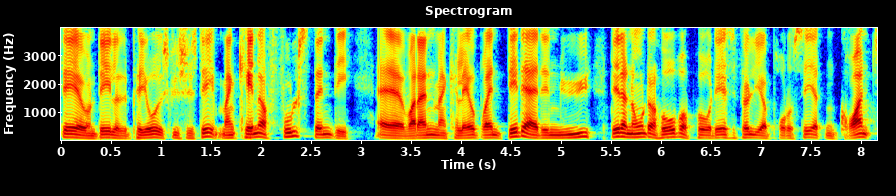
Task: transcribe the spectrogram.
det er jo en del af det periodiske system. Man kender fuldstændig, uh, hvordan man kan lave brint. Det, der er det nye, det der er nogen, der håber på, det er selvfølgelig at producere den grønt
